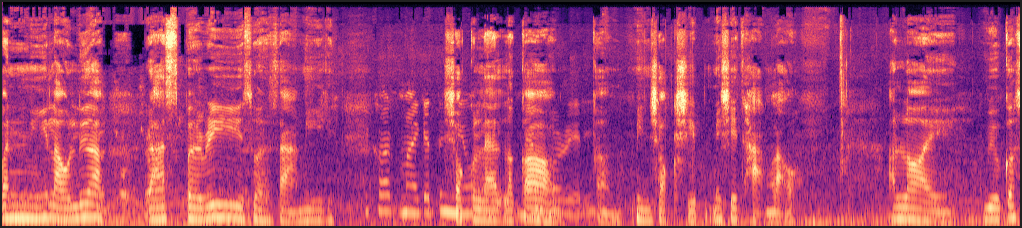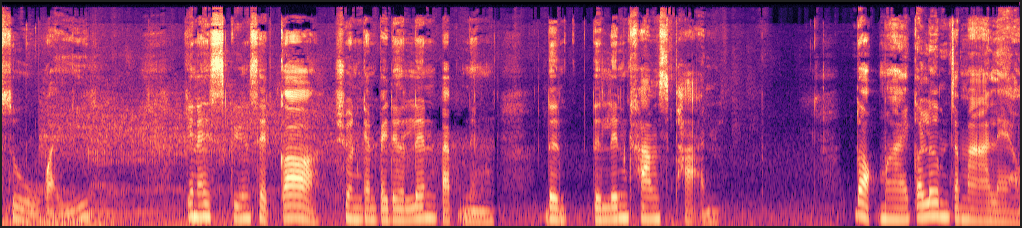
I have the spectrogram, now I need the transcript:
วันนี้เราเลือกราสเบอร์รี่ส่วนสามี Because my getting ช็อกโกแลตแล้วก็ already. มินช็อกชิพไม่ใช่ทางเรา อร่อยวิวก็สวยกินไอศกรีมเสร็จก็ชวนกันไปเดินเล่นแป๊บหนึ่ง เดินเดินเล่นข้ามสะพาน ดอกไม้ก็เริ่มจะมาแล้ว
